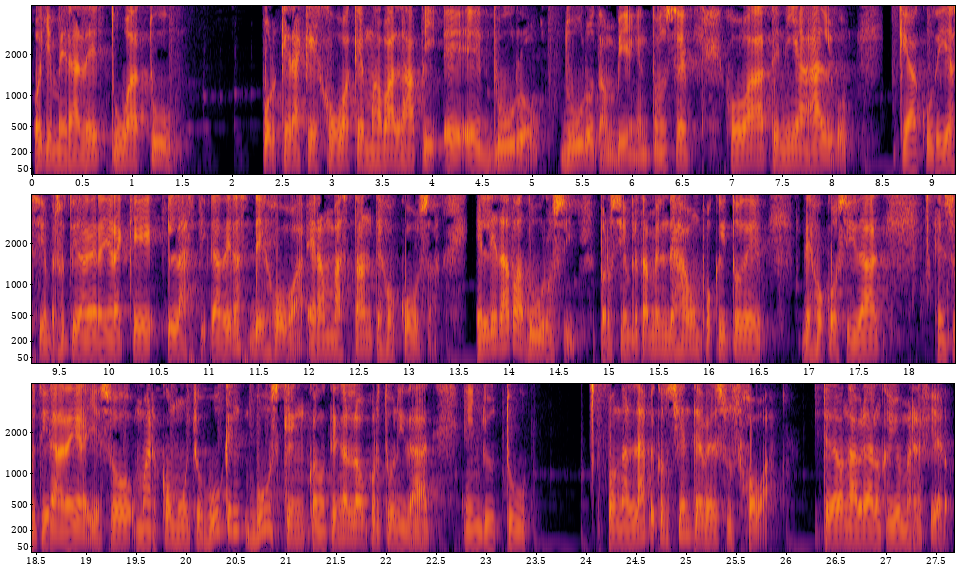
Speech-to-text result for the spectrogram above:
oye, me era de tú a tú, porque era que Joa quemaba lápiz eh, eh, duro, duro también. Entonces, Joa tenía algo que acudía siempre a su tiradera y era que las tiraderas de Joa eran bastante jocosas. Él le daba duro, sí, pero siempre también dejaba un poquito de, de jocosidad en su tiradera y eso marcó mucho. Busquen, busquen cuando tengan la oportunidad en YouTube. Pongan lápiz consciente versus Joa. Ustedes van a ver a lo que yo me refiero.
